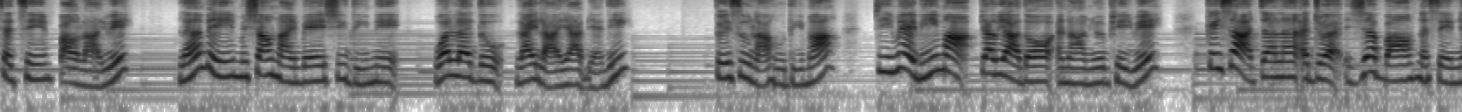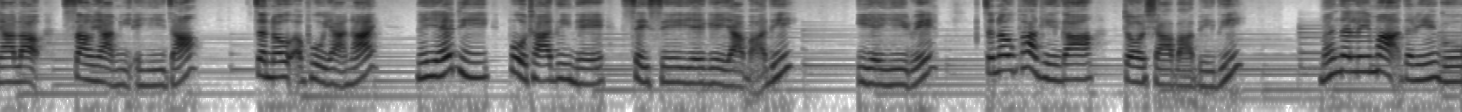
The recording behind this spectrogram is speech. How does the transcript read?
ချက်ချင်းပေါက်လာ၍လမ်းပင်မလျှောက်နိုင်ပဲရှိသည်နှင့် ဝက်လက်သို့လိုက်လာရပြန်သည်သွေးဆုနာဟုသည်မှာပြည်မဲ့ပြီးမှပျောက်ရသောအနာမျိုးဖြစ်၍ကိစ္စတန်လန်းအတွက်ရက်ပေါင်း20များလောက်စောင့်ရမည်အရေးကြောင့်ကျွန်ုပ်အဖို့ရ၌ငရဲပြီးပို့ထားသည်နှင့်စိတ်ဆင်းရဲခဲ့ရပါသည်ဤရရေးတွင်ကျွန်ုပ်ဖခင်ကတော်ရှာပါပေသည်မန္တလေးမှသတင်းကို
